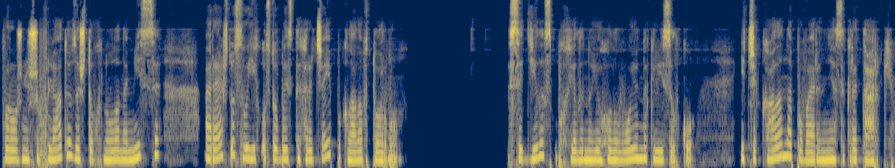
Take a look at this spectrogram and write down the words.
Порожню шухляду заштовхнула на місце, а решту своїх особистих речей поклала в торбу. Сиділа з похиленою головою на кріселку і чекала на повернення секретарки.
